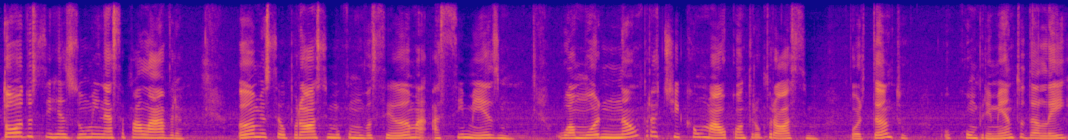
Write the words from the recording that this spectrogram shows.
todos se resumem nessa palavra. Ame o seu próximo como você ama a si mesmo. O amor não pratica o mal contra o próximo. Portanto, o cumprimento da lei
